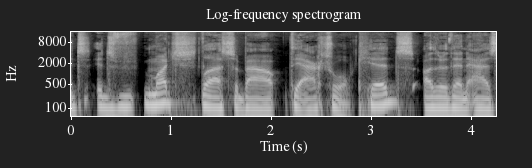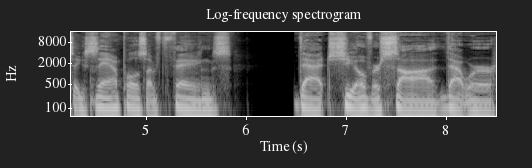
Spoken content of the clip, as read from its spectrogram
It's, it's much less about the actual kids other than as examples of things that she oversaw that were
